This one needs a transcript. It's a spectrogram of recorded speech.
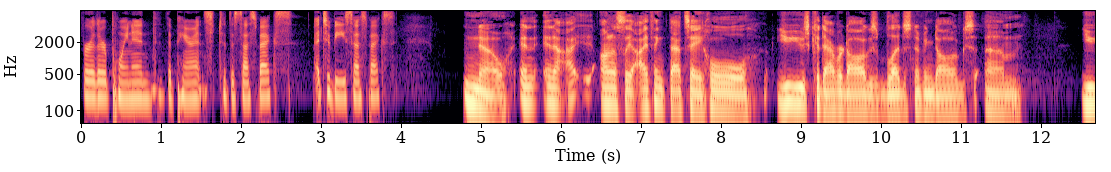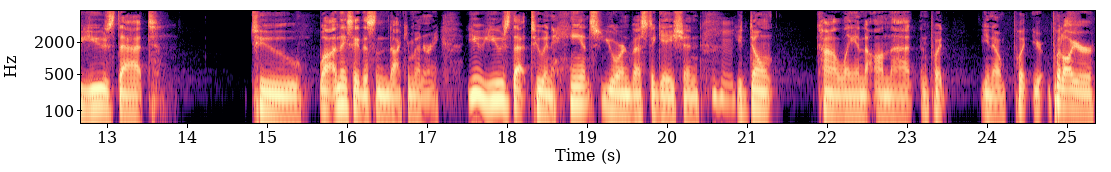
further pointed the parents to the suspects uh, to be suspects? No. And and I honestly I think that's a whole you use cadaver dogs, blood sniffing dogs. Um you use that to well, and they say this in the documentary. You use that to enhance your investigation. You don't kind of land on that and put, you know, put your put all your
